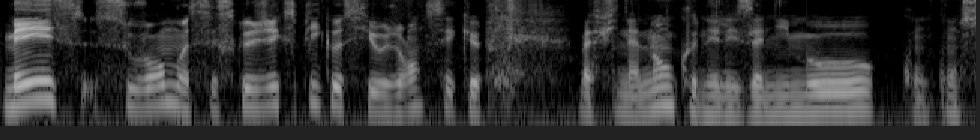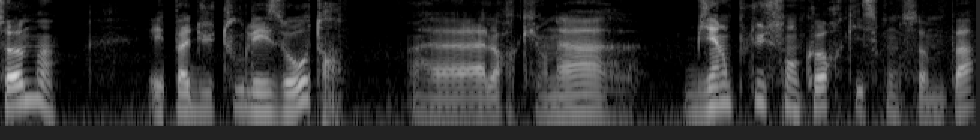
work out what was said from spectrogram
Mais... souvent, moi, c'est ce que j'explique aussi aux gens, c'est que bah, finalement, on connaît les animaux qu'on consomme et pas du tout les autres, euh, alors qu'il y en a bien plus encore qui se consomment pas.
